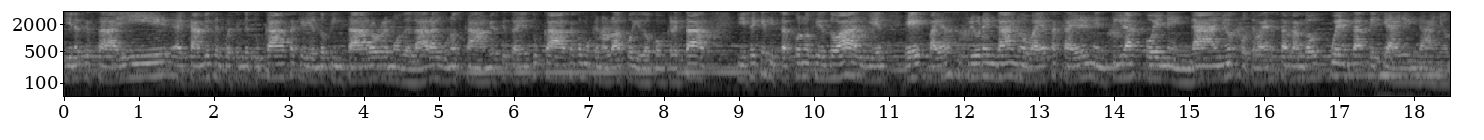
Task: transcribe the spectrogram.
Tienes que estar ahí, hay cambios en cuestión de tu casa, queriendo pintar o remodelar algunos cambios que trae en tu casa, como que no lo has podido concretar. Dice que si estás conociendo a alguien, eh, vayas a sufrir un engaño, vayas a caer en mentiras o en engaños, o te vayas a estar dando cuenta de que hay engaños.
